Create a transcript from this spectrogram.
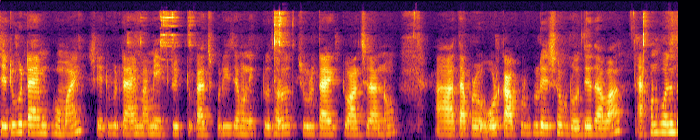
যেটুকু টাইম ঘুমাই সেটুকু টাইম আমি একটু একটু কাজ করি। যেমন একটু ধরো চুলটা একটু আঁচড়ানো তারপর ওর কাপড়গুলো এসব রোদে দেওয়া। এখন পর্যন্ত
